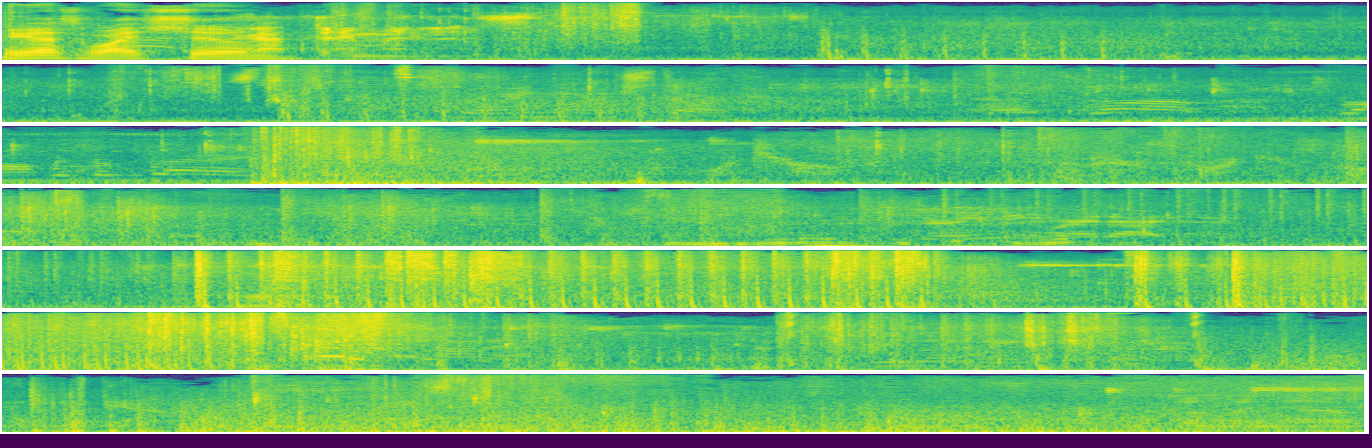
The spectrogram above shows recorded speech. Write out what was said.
You guys white shield. got three minutes. Throwing Arc Star. Enemy down. Coming out.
